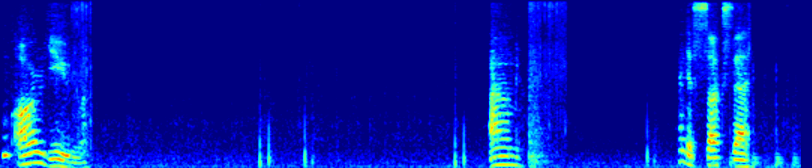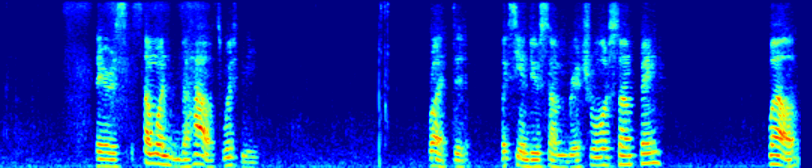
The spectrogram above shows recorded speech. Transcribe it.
Who are you? Um, kinda sucks that there's someone in the house with me. What, did Lixian do some ritual or something? Well,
